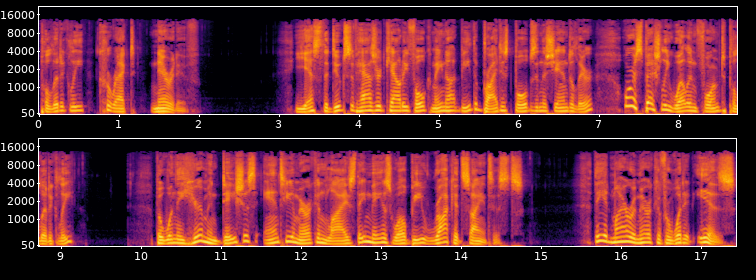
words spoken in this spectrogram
politically correct narrative. Yes, the Dukes of Hazzard County folk may not be the brightest bulbs in the chandelier or especially well informed politically, but when they hear mendacious anti American lies, they may as well be rocket scientists. They admire America for what it is,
